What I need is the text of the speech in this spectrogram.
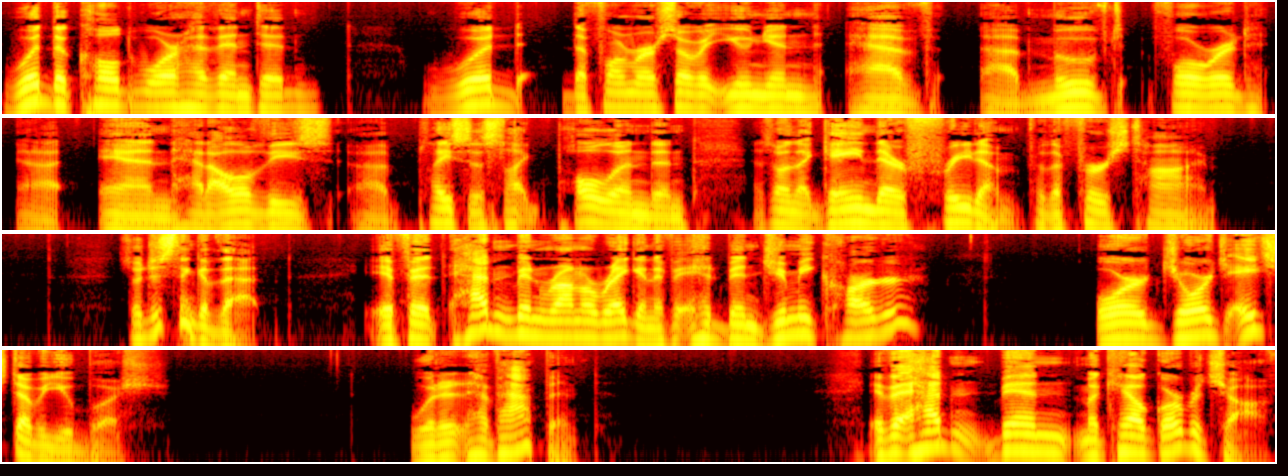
Would the Cold War have ended? Would the former Soviet Union have uh, moved forward uh, and had all of these uh, places like Poland and, and so on that gained their freedom for the first time. So just think of that. If it hadn't been Ronald Reagan, if it had been Jimmy Carter or George H.W. Bush, would it have happened? If it hadn't been Mikhail Gorbachev,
